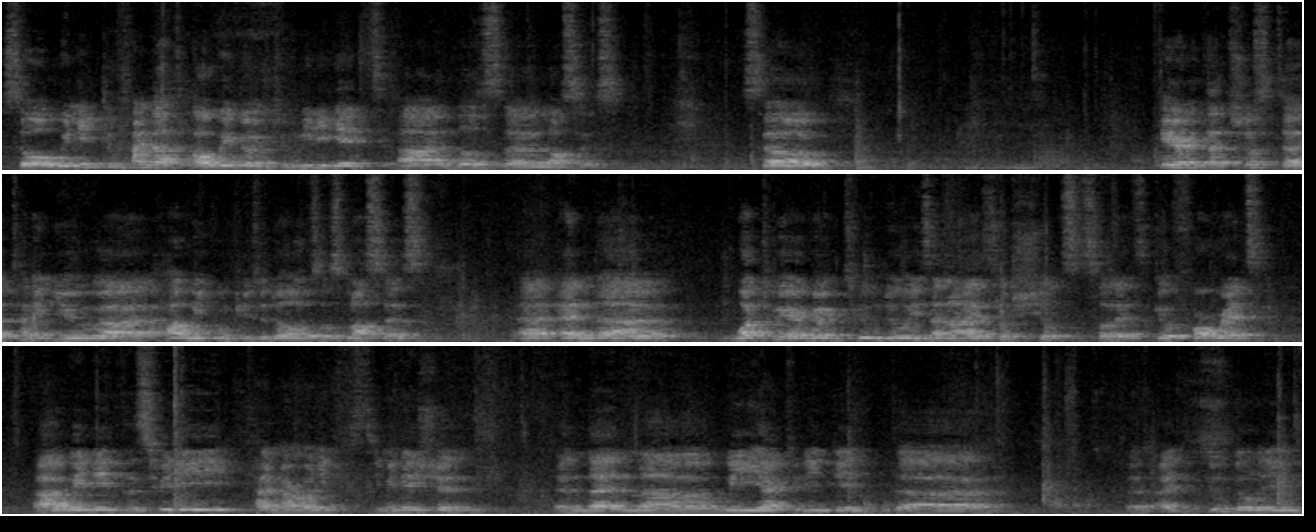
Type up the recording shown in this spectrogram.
So we need to find out how we're going to mitigate uh, those uh, losses. So here, that's just uh, telling you uh, how we computed all of those losses. And what we are going to do is analyze those shields. So let's go forward. Uh, we need the 3D time harmonic simulation. And then uh, we actually did, uh, I do believe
